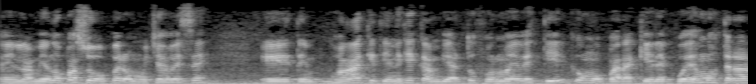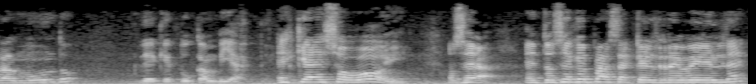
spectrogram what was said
en la mía no pasó, pero muchas veces eh, te empujan a que tienes que cambiar tu forma de vestir, como para que le puedas mostrar al mundo de que tú cambiaste. Es que a eso voy. O sea, entonces ¿qué pasa? Que el rebelde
